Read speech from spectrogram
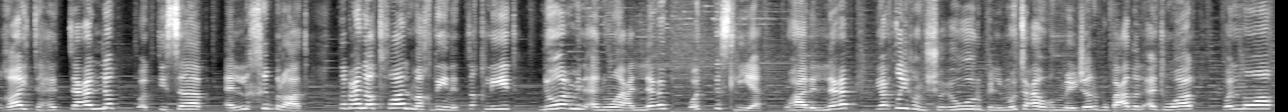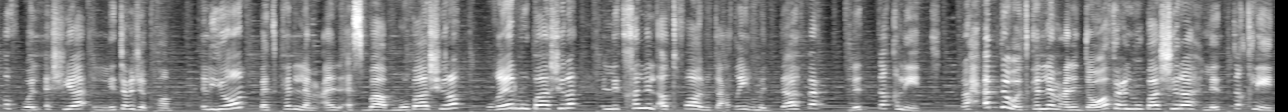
غايتها التعلم واكتساب الخبرات. طبعا الأطفال ماخذين التقليد نوع من أنواع اللعب والتسلية وهذا اللعب يعطيهم شعور بالمتعة وهم يجربوا بعض الأدوار والمواقف والأشياء اللي تعجبهم. اليوم بتكلم عن أسباب مباشرة وغير مباشرة اللي تخلي الأطفال وتعطيهم الدافع للتقليد. راح أبدأ وأتكلم عن الدوافع المباشرة للتقليد.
